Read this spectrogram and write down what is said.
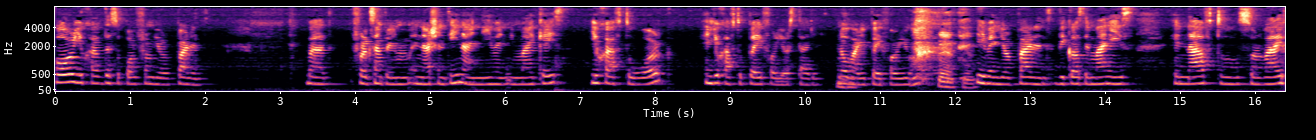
or you have the support from your parents. But for example, in, in Argentina and even in my case, you have to work and you have to pay for your study. Mm-hmm. Nobody pay for you, yeah, yeah. even your parents, because the money is enough to survive.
